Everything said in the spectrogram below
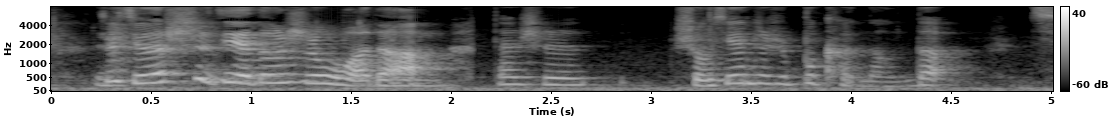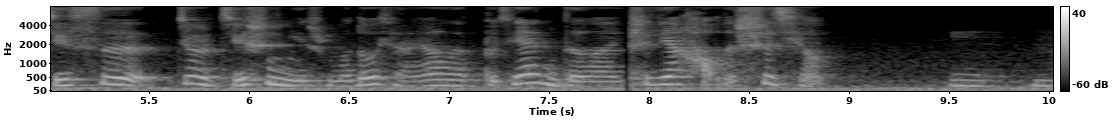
就觉得世界都是我的。但是，首先这是不可能的，其次就即使你什么都想要的，不见得是件好的事情。嗯嗯，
